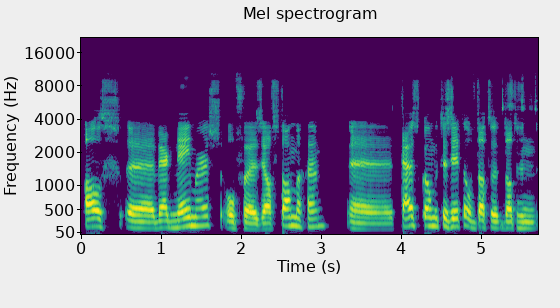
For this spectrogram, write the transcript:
als werknemers of zelfstandigen uh, thuis komen te zitten of dat, dat hun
